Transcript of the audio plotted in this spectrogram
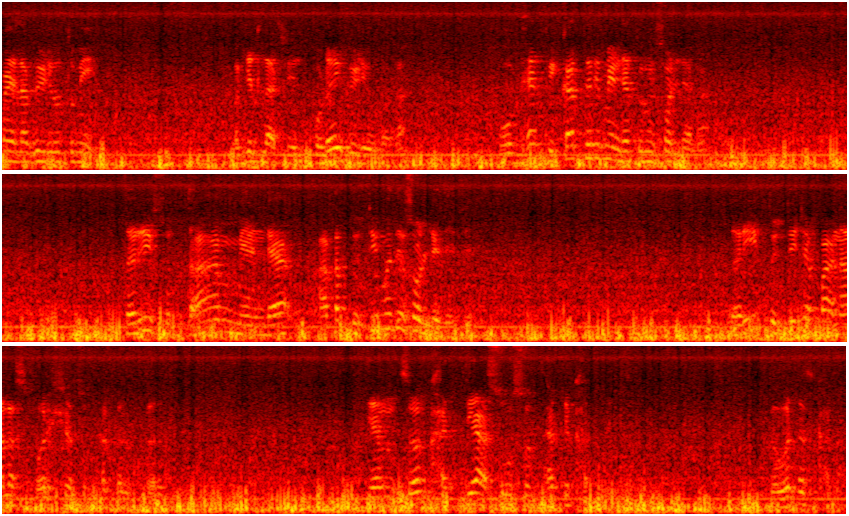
पहिला व्हिडिओ तुम्ही बघितला असेल पुढेही व्हिडिओ बघा. उभ्या पिकात जरी मेंढ्या तुम्ही सोडल्या ना तरी सुद्धा मेंढ्या आता तुतीमध्ये सोडले जाते तरी तुतीच्या पानाला स्पर्श सुद्धा करत करत त्यांचं खाद्य असून सुद्धा ते खात नाही गवतच खाणार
